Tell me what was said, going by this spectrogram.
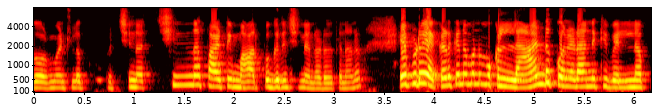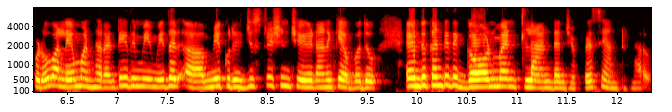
గవర్నమెంట్లో వచ్చిన చిన్నపాటి మార్పు గురించి నేను అడుగుతున్నాను. ఇప్పుడు ఎక్కడికైనా మనం ఒక ల్యాండ్ కొనడానికి వెళ్ళినప్పుడు వాళ్ళు ఏమంటున్నారంటే ఇది మీ మీద మీకు రిజిస్ట్రేషన్ చేయడానికి అవ్వదు. ఎందుకంటే ఇది గవర్నమెంట్ ల్యాండ్ అని చెప్పేసి అంటున్నారు.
